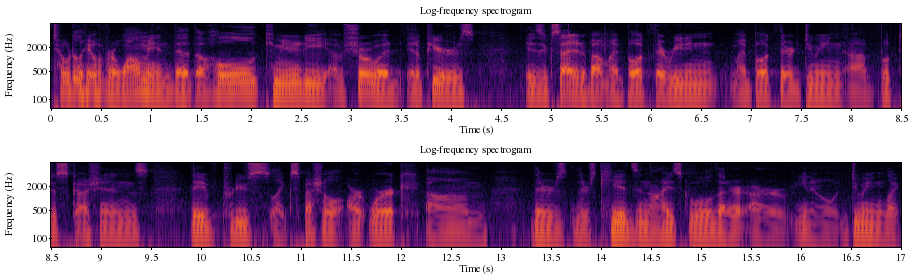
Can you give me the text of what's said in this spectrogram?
totally overwhelming. The the whole community of Shorewood, it appears, is excited about my book. They're reading my book. They're doing uh, book discussions. They've produced like special artwork. Um, there's there's kids in the high school that are, are you know doing like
